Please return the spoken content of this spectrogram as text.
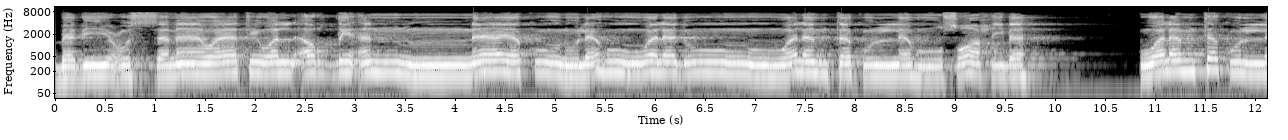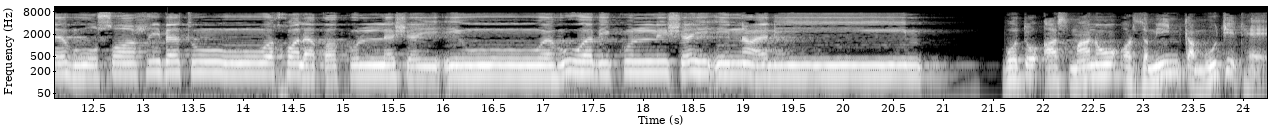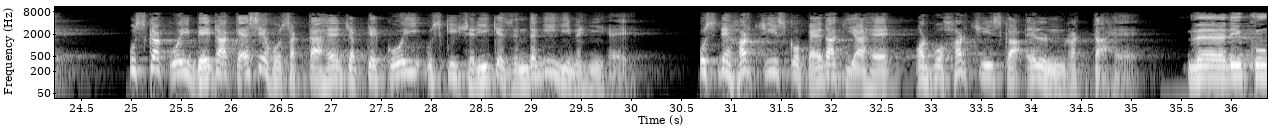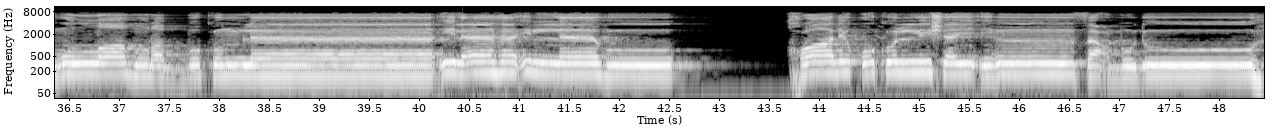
بديع السماوات والأرض أنا يكون له ولد ولم تكن له صاحبة ولم تكن له صاحبة وخلق كل شيء وهو بكل شيء عليم وہ تو آسمانوں اور زمین کا موجد ہے۔ اس کا کوئی بیٹا کیسے ہو سکتا ہے جبکہ کوئی اس کی شریک زندگی ہی نہیں ہے؟ اس نے ہر چیز کو پیدا کیا ہے اور وہ ہر چیز کا علم رکھتا ہے۔ ذلكم الله ربكم لا إله إلا هو۔ خالق كل شيء فاعبدوه۔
